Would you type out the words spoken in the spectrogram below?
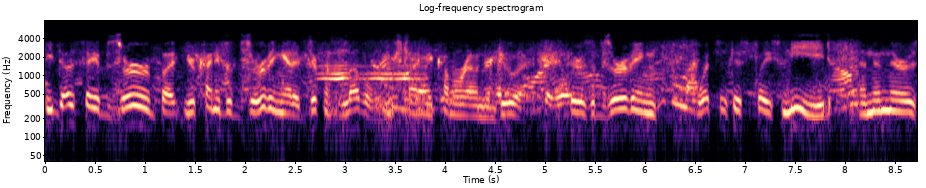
he does say observe, but you're kind of observing at a different level each time you come around and do it. There's observing what does this place need need, and then there's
